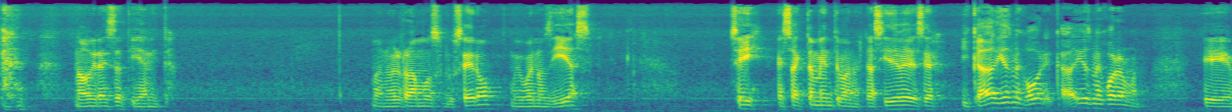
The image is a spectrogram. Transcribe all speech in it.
no, gracias a ti, Anita. Manuel Ramos Lucero, muy buenos días. Sí, exactamente, Manuel, así debe de ser. Y cada día es mejor, cada día es mejor, hermano. Eh,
